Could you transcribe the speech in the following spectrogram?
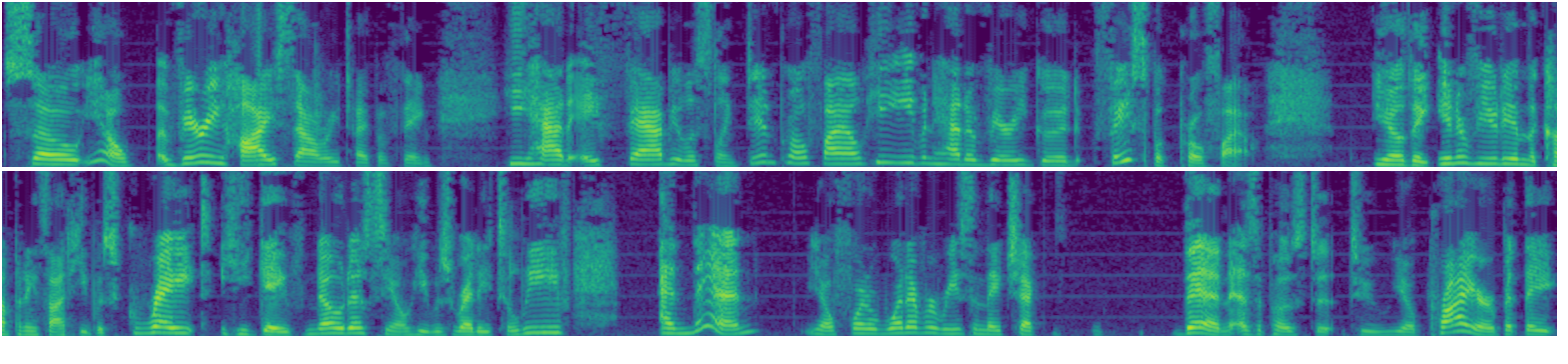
So, you know, a very high salary type of thing. He had a fabulous LinkedIn profile. He even had a very good Facebook profile you know, they interviewed him. The company thought he was great. He gave notice. You know, he was ready to leave. And then, you know, for whatever reason, they checked then as opposed to, to, you know, prior, but they,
